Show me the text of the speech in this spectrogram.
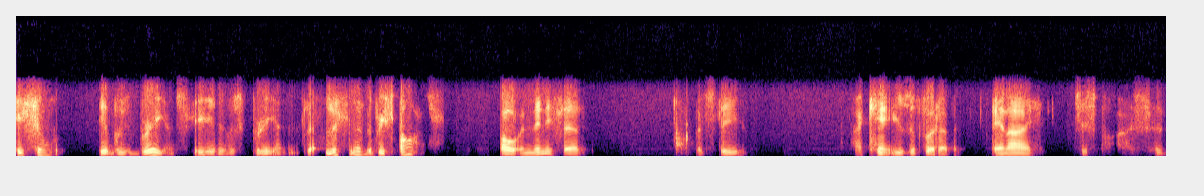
He said, "It was brilliant, Steve. It was brilliant. Listen to the response." Oh, and then he said, "But Steve, I can't use a foot of it," and I just I said,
